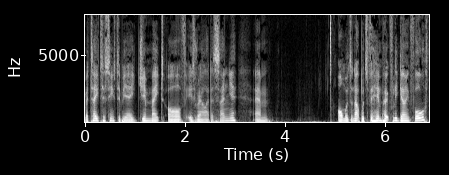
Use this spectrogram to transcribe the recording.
Matata seems to be a gym mate of Israel Adesanya. Um, onwards and upwards for him, hopefully going forth.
